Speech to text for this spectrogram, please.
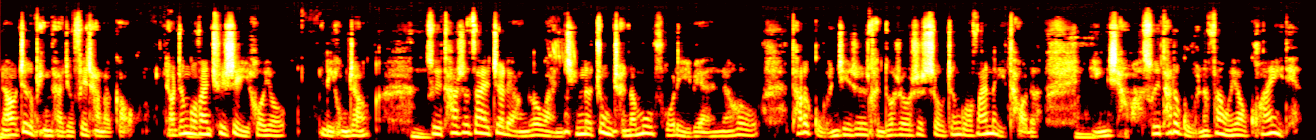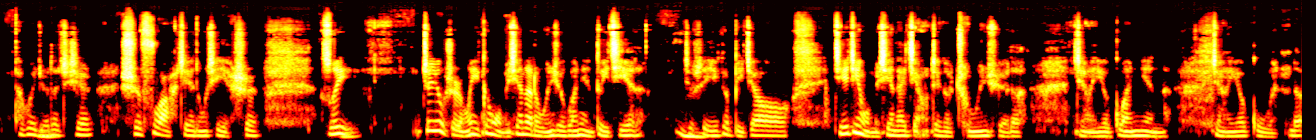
然后这个平台就非常的高。然后曾国藩去世以后又。李鸿章，所以他是在这两个晚清的重臣的幕府里边，然后他的古文其实很多时候是受曾国藩那一套的影响嘛，所以他的古文的范围要宽一点，他会觉得这些诗赋啊这些东西也是，所以这又是容易跟我们现在的文学观念对接的。就是一个比较接近我们现在讲这个纯文学的这样一个观念的这样一个古文的，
